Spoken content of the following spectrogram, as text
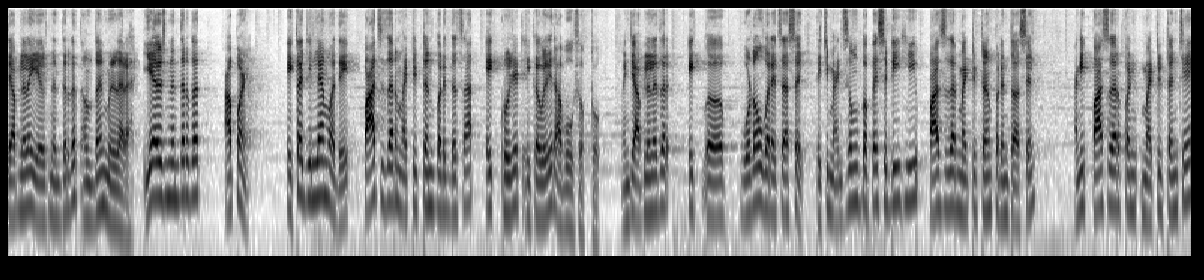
ते आपल्याला या योजनेअंतर्गत अनुदान मिळणार आहे. या योजनेअंतर्गत आपण एका जिल्ह्यामध्ये पाच हजार मॅट्रिक टनपर्यंतचा एक प्रोजेक्ट एका वेळी राबवू शकतो. म्हणजे आपल्याला जर एक गोडाऊन भरायचं असेल त्याची मॅक्झिमम कपॅसिटी ही पाच हजार मॅट्रिक टनपर्यंत असेल आणि पाच हजार पण मॅट्रिक टनचे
